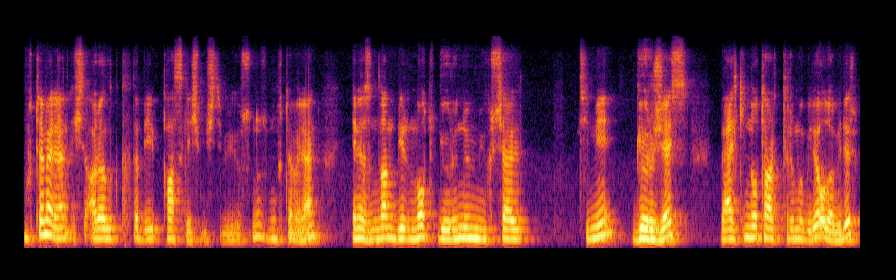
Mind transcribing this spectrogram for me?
Muhtemelen işte Aralık'ta bir pas geçmişti biliyorsunuz. Muhtemelen en azından bir not görünüm yükseltimi göreceğiz. Belki not arttırımı bile olabilir.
